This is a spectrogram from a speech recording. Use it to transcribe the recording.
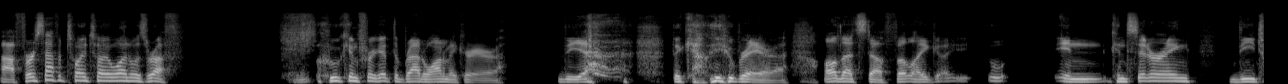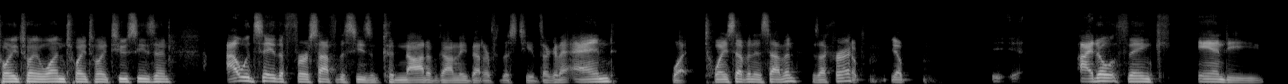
Uh, first half of 2021 was rough. Who can forget the Brad Wanamaker era, the uh, the Kelly Oubre era, all that stuff? But like, uh, in considering the 2021-2022 season, I would say the first half of the season could not have gone any better for this team. They're going to end what 27 and 7 is that correct yep. yep i don't think Andy,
